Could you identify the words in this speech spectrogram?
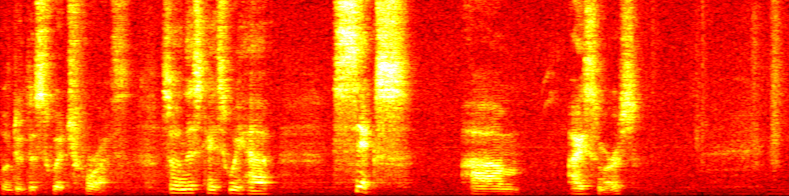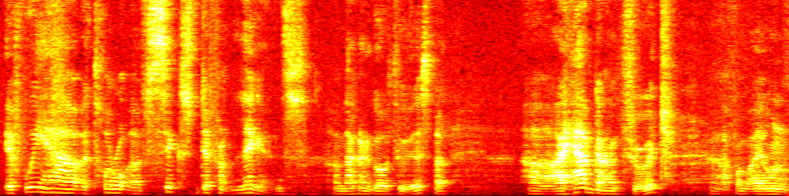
will do the switch for us. So in this case we have six um, isomers. If we have a total of six different ligands, I'm not going to go through this, but uh, I have gone through it uh, from my own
